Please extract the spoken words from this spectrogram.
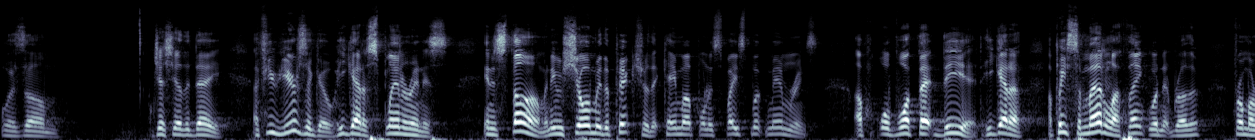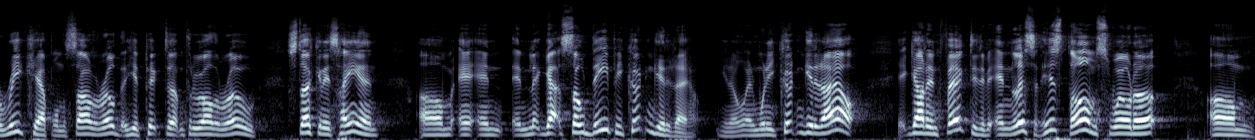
was um, just the other day, a few years ago, he got a splinter in his in his thumb, and he was showing me the picture that came up on his Facebook memories of, what that did. He got a, a piece of metal, I think, wasn't it, brother, from a recap on the side of the road that he had picked up and threw all the road, stuck in his hand, um, and, and, and it got so deep he couldn't get it out. You know, and when he couldn't get it out, it got infected. And listen, his thumb swelled up um,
